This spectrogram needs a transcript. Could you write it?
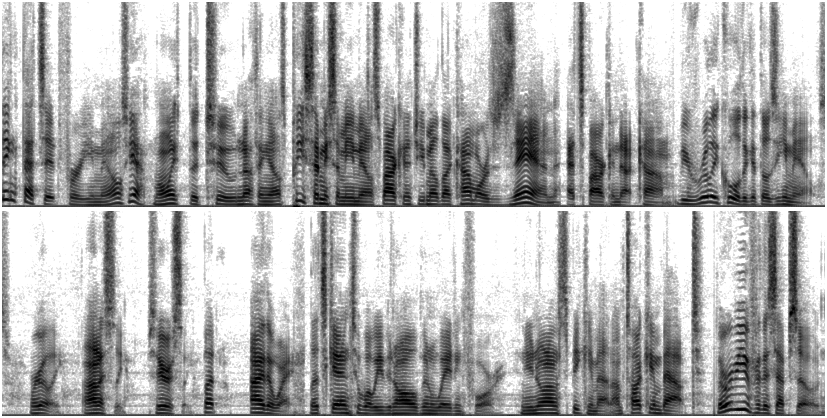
think that's it for emails. Yeah, only the two, nothing else. Please send me some emails, sparkin at gmail.com or zan at sparkin.com. It'd be really cool to get those emails. Really. Honestly. Seriously. But either way, let's get into what we've all been waiting for. And you know what I'm speaking about. I'm talking about the review for this episode.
